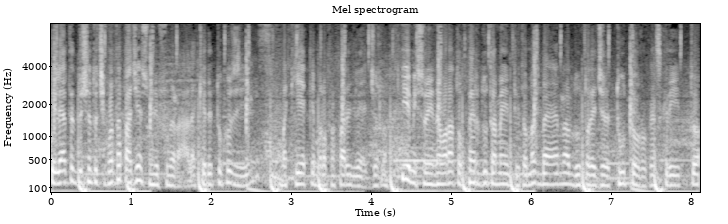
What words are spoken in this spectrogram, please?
e le altre 250 pagine sono il funerale, che detto così, ma chi è che me lo fa fare di leggerlo? Io mi sono innamorato perdutamente di Thomas Bernard, ho dovuto leggere tutto quello che ha scritto,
